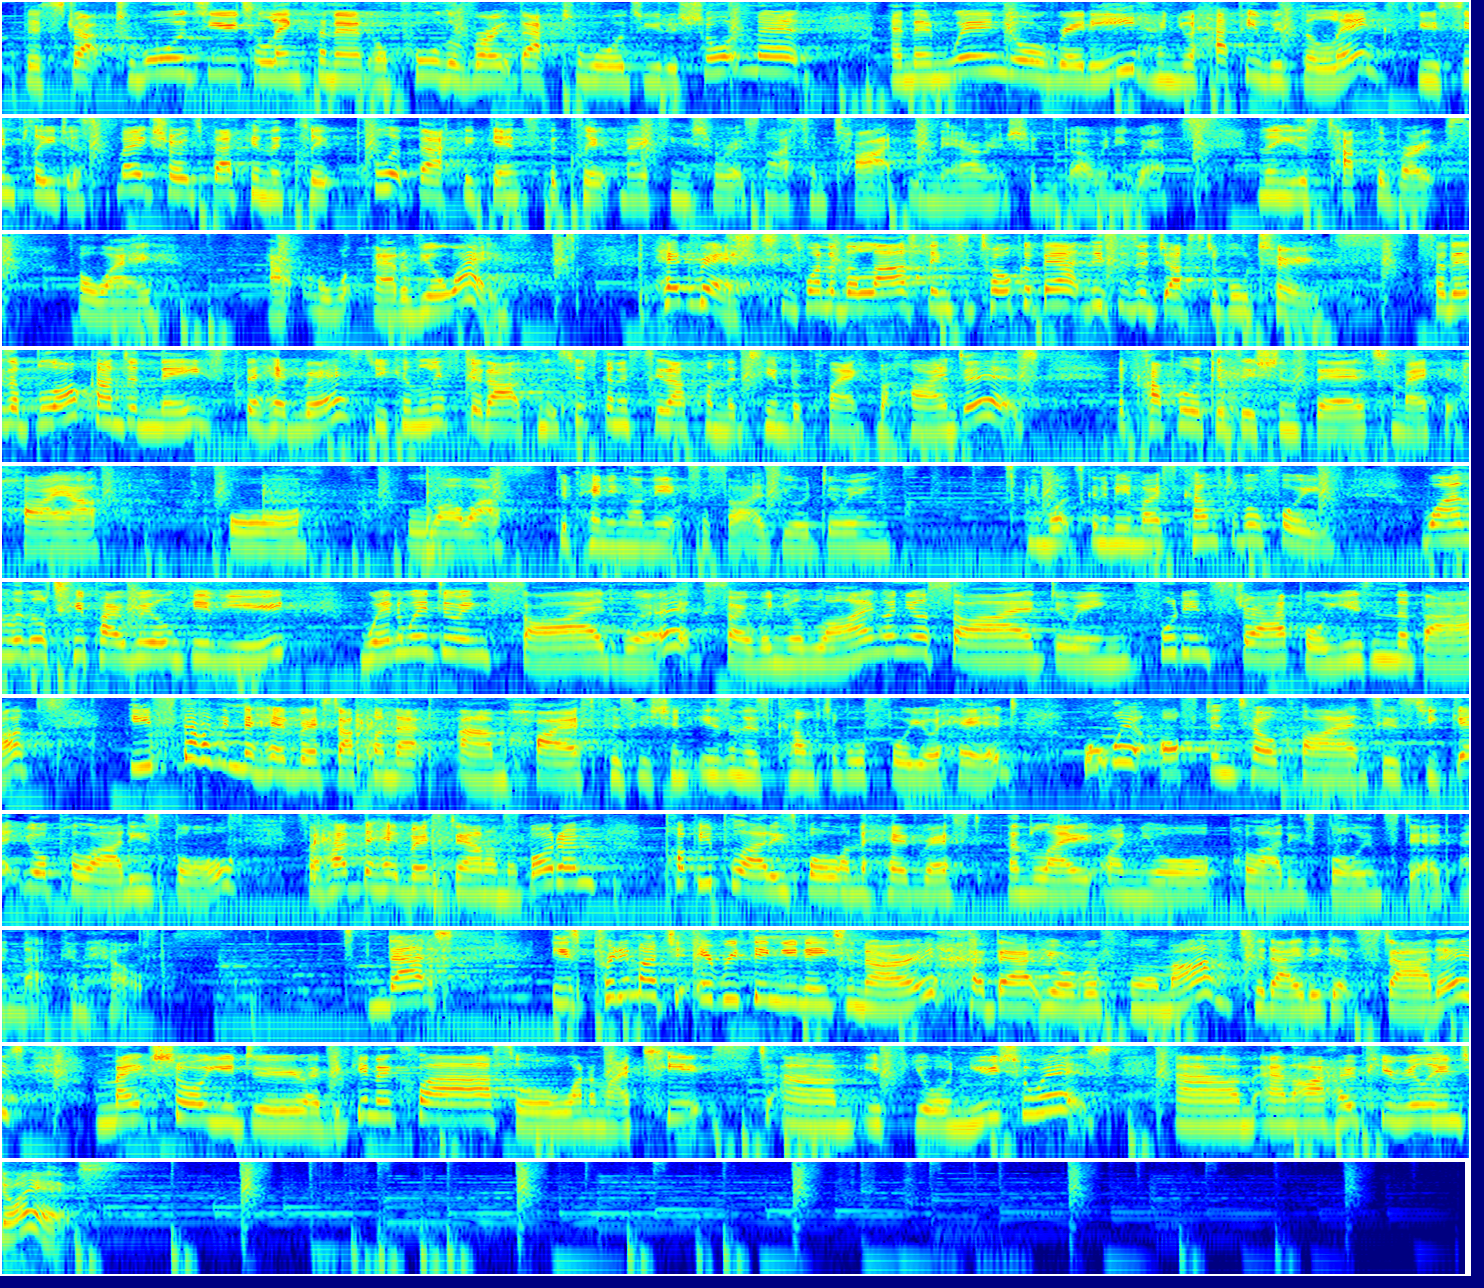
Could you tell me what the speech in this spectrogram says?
the strap towards you to lengthen it or pull the rope back towards you to shorten it. And then when you're ready and you're happy with the length, you simply just make sure it's back in the clip, pull it back against the clip, making sure it's nice and tight in there and it shouldn't go anywhere. And then you just tuck the ropes away, out, out of your way. Headrest is one of the last things to talk about. This is adjustable too. So there's a block underneath the headrest. You can lift it up and it's just going to sit up on the timber plank behind it. A couple of positions there to make it higher or lower, depending on the exercise you're doing and what's going to be most comfortable for you. One little tip I will give you when we're doing side work, so when you're lying on your side doing foot in strap or using the bar, if having the headrest up on that um, highest position isn't as comfortable for your head, what we often tell clients is to get your Pilates ball. So have the headrest down on the bottom, pop your Pilates ball on the headrest, and lay on your Pilates ball instead, and that can help. That is pretty much everything you need to know about your reformer today to get started. Make sure you do a beginner class or one of my tips um, if you're new to it, um, and I hope you really enjoy it.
